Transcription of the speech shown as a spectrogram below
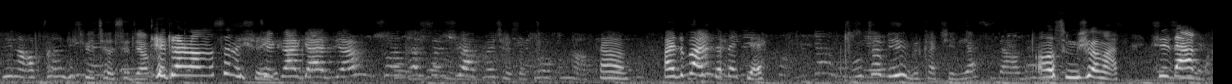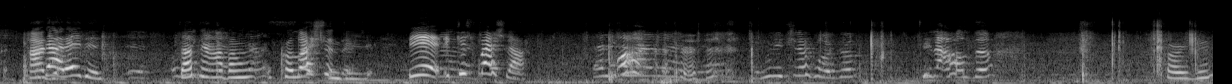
şeyin altına geçmeye çalışacağım. Tekrar almasana şurayı. Tekrar geleceğim. Sonra taşları şuraya atmaya çalışacağım. Tamam. Hadi başla bekle. Bu tabii birkaç yıl ya. Size aldım. Olsun bir şey olmaz. Siz de Hadi. idare edin. Zaten adamın kolu Başladı. Bir, iki, üç başla. Ah! Bunun içine koydum. Seni aldım. Koydun.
